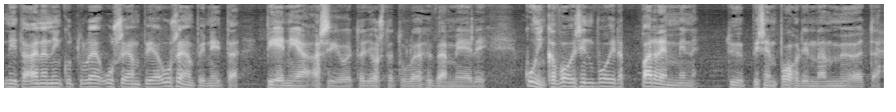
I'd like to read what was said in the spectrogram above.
niitä aina niin kuin tulee useampi ja useampi niitä pieniä asioita, joista tulee hyvä mieli. Kuinka voisin voida paremmin tyyppisen pohdinnan myötä,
